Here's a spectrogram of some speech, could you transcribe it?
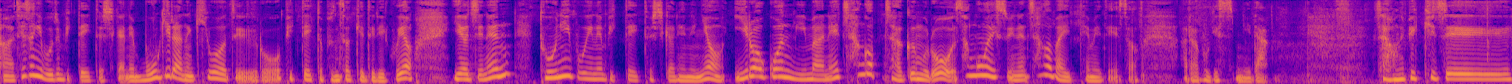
아, 세상의 모든 빅데이터 시간에 모기라는 키워드로 빅데이터 분석해 드리고요. 이어지는 돈이 보이는 빅데이터 시간에는요. 1억 원 미만의 창업 자금으로 성공할 수 있는 창업 아이템에 대해서 알아보겠습니다. 자, 오늘 빅퀴즈,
